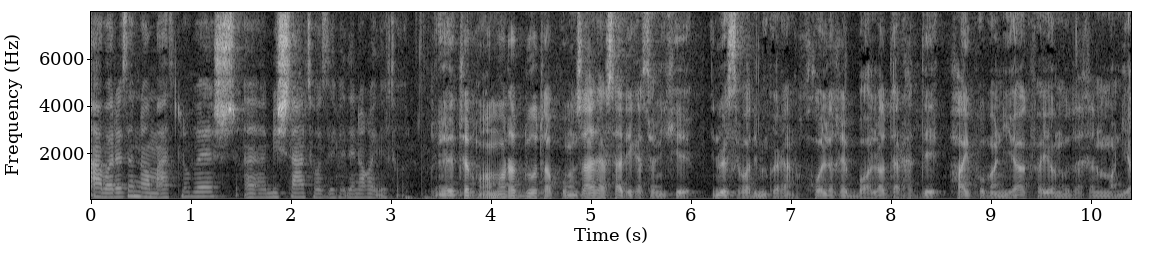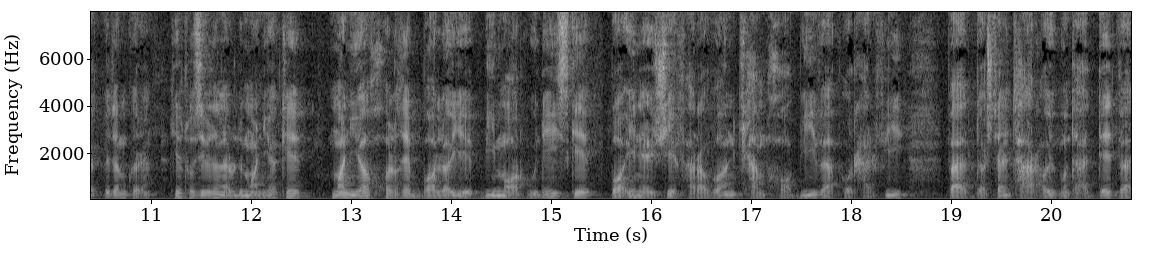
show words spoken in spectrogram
عوارض نامطلوبش بیشتر توضیح بدین آقای دکتر. طبق آمارا دو تا 15 درصد کسانی که این رو استفاده می‌کنن خلق بالا در حد هایپومانیاک و یا نودت مانیاک پیدا می‌کنن. یه توضیح بدم در مورد مانیاک مانیا خلق بالای بیمارگونه است که با انرژی فراوان کمخوابی و پرحرفی و داشتن طرحهای متعدد و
